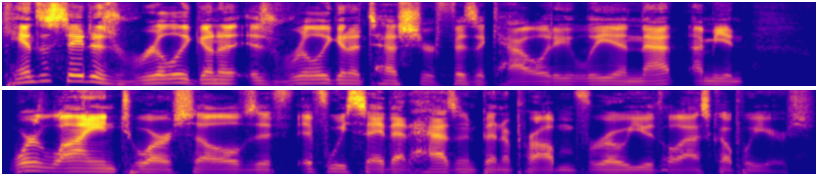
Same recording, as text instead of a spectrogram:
Kansas State is really gonna is really gonna test your physicality, Lee. And that I mean we're lying to ourselves if if we say that hasn't been a problem for OU the last couple years.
